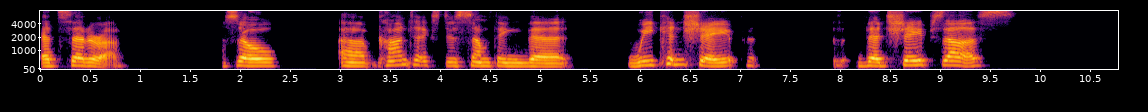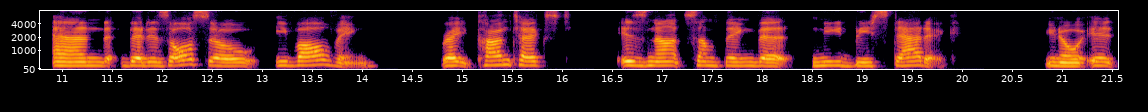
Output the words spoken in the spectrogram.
etc. So uh, context is something that we can shape that shapes us and that is also evolving, right? Context is not something that need be static. You know, it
